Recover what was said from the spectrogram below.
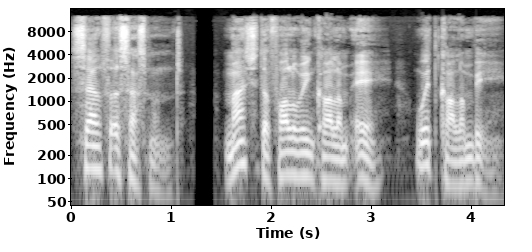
Self-assessment. Match the following column A with column B.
